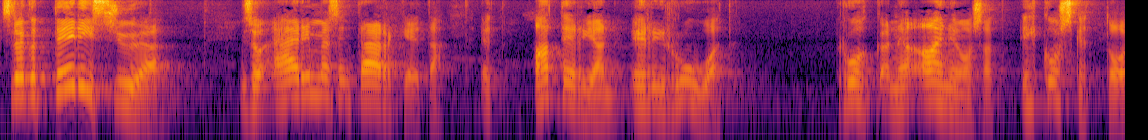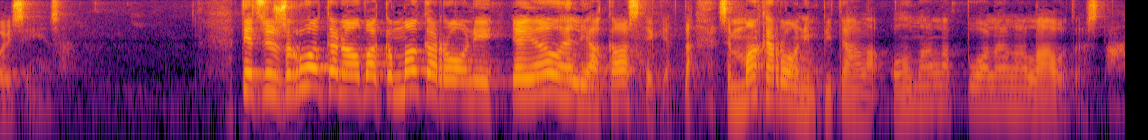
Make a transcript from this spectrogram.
Sillä kun Tedi syö, niin se on äärimmäisen tärkeää, että aterian eri ruuat, ruokka, ne aineosat, ei koske toisiinsa. Tiedätkö, jos ruokana on vaikka makaroni ja jauhelihakastiketta, sen makaronin pitää olla omalla puolella lautastaan.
